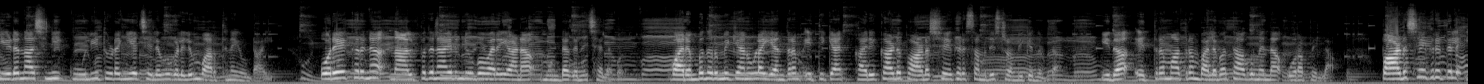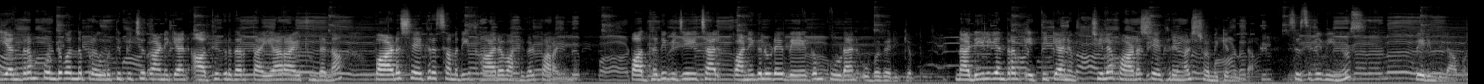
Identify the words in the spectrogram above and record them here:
കീടനാശിനി കൂലി തുടങ്ങിയ ചെലവുകളിലും വർധനയുണ്ടായി. ഒരേക്കറിന് നാൽപ്പതിനായിരം രൂപ വരെയാണ് മുണ്ടകന് ചെലവ്. വരമ്പ് നിർമ്മിക്കാനുള്ള യന്ത്രം എത്തിക്കാൻ കരിക്കാട് പാടശേഖര സമിതി ശ്രമിക്കുന്നുണ്ട്. ഇത് എത്രമാത്രം ബലവത്താകുമെന്ന് ഉറപ്പില്ല. പാടശേഖരത്തിൽ യന്ത്രം കൊണ്ടുവന്ന് പ്രവർത്തിപ്പിച്ചു കാണിക്കാൻ അധികൃതർ തയ്യാറായിട്ടുണ്ടെന്ന് പാടശേഖര സമിതി ഭാരവാഹികൾ പറയുന്നു. പദ്ധതി വിജയിച്ചാൽ പണികളുടെ വേഗം കൂടാൻ ഉപകരിക്കും. നടീൽ യന്ത്രം എത്തിക്കാനും ചില പാടശേഖരങ്ങൾ ശ്രമിക്കുന്നുണ്ട്. CCTV news Perumpilavu.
